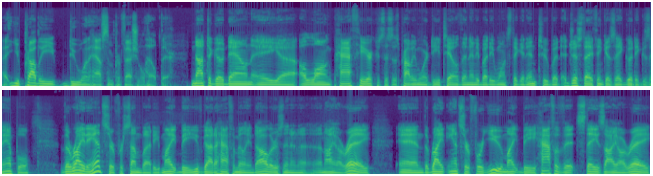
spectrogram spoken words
uh, you probably do want to have some professional help there. Not to go down a uh, a long path here because this is probably more detailed than anybody wants to get into, but just I think is a good example. The right answer for somebody might be you've got a half a million dollars in an, an IRA and the right answer for you might be half of it stays IRA,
